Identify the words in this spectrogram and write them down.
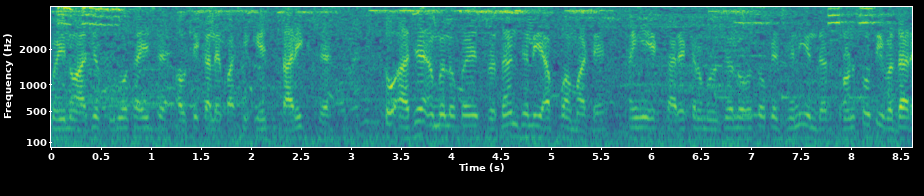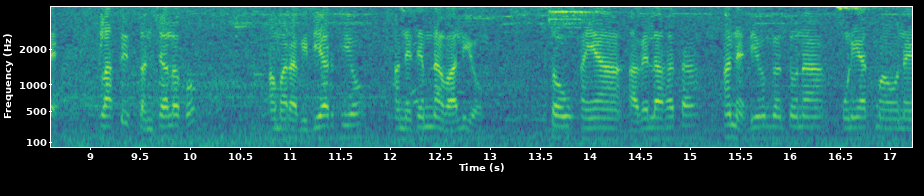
મહિનો આજે પૂરો થાય છે. આવતીકાલે પાછી એ જ તારીખ છે. તો આજે અમે લોકોએ શ્રદ્ધાંજલિ આપવા માટે અહીં એક કાર્યક્રમ યોજેલો હતો કે જેની અંદર ત્રણસોથી વધારે ક્લાસીસ સંચાલકો અમારા વિદ્યાર્થીઓ અને તેમના વાલીઓ સૌ અહીંયા આવેલા હતા અને દિવંગતોના પુણ્યાત્માઓને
